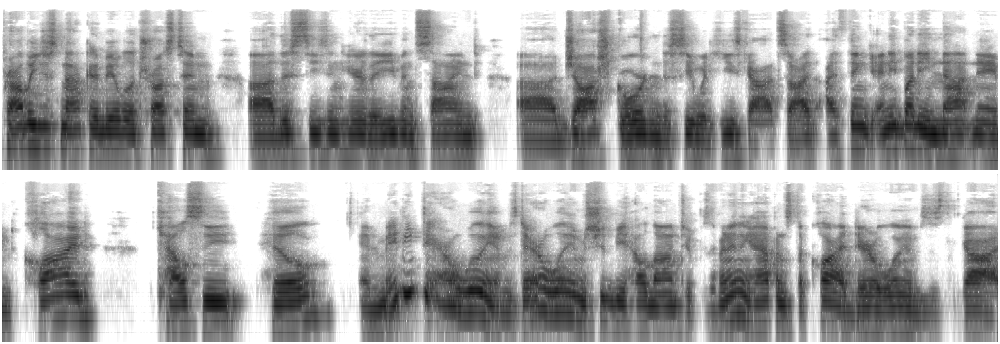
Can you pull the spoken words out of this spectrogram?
probably just not going to be able to trust him uh, this season here. They even signed uh, Josh Gordon to see what he's got. So I, I think anybody not named Clyde, Kelce, Hill, and maybe Darrel Williams. Darrel Williams should be held on to because if anything happens to Clyde, Darrel Williams is the guy.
